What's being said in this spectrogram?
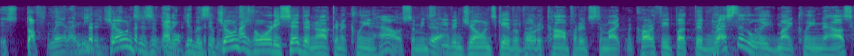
this stuff, man. I need The Joneses, gotta give us the something to Joneses have already said they're not going to clean house. I mean, Stephen Jones gave a vote of confidence to Mike McCarthy, but the rest of the league might clean the house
